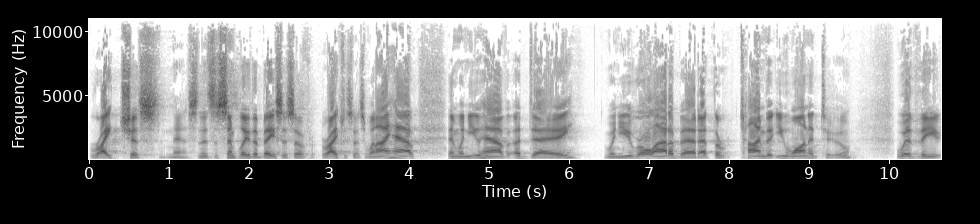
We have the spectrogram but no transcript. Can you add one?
Righteousness. And this is simply the basis of righteousness. When I have, and when you have a day when you roll out of bed at the time that you wanted to, with the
